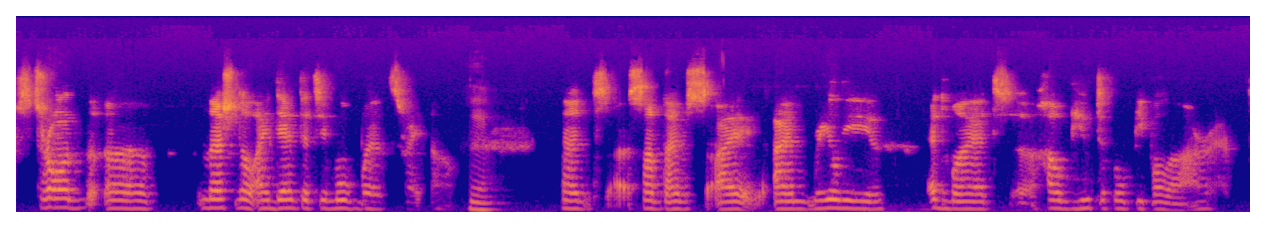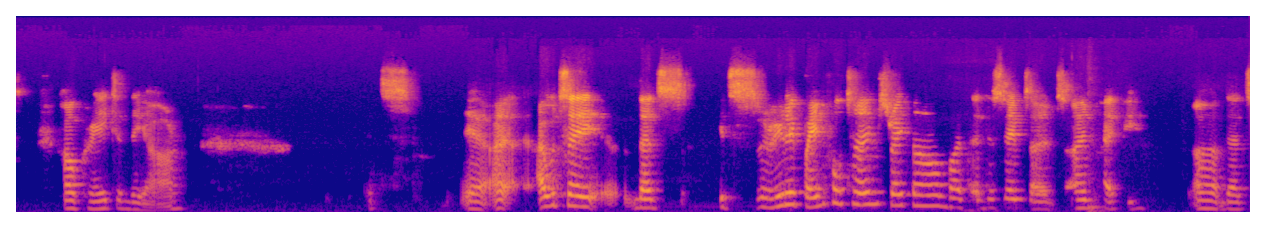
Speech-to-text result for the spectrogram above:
strong uh, national identity movements right now Yeah. and uh, sometimes i i'm really admired uh, how beautiful people are and how creative they are it's yeah i i would say that's it's really painful times right now but at the same time i'm happy uh, that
